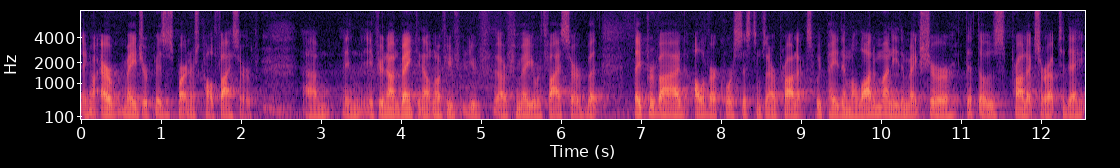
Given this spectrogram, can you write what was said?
you know, our major business partner is called Fiserv. Um, and if you're not in banking, I don't know if you are familiar with Fiserv, but they provide all of our core systems and our products. We pay them a lot of money to make sure that those products are up to date.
